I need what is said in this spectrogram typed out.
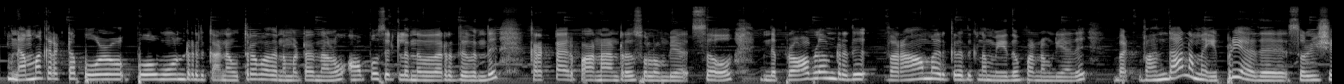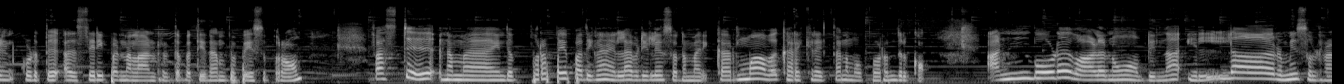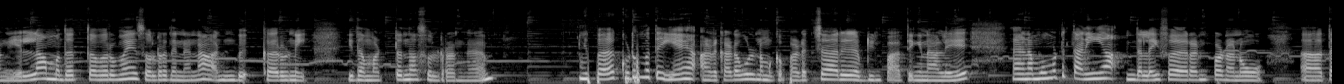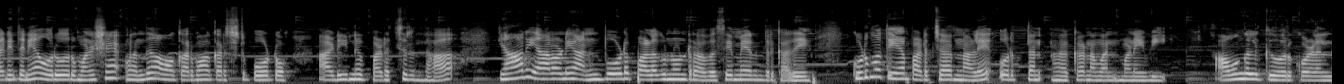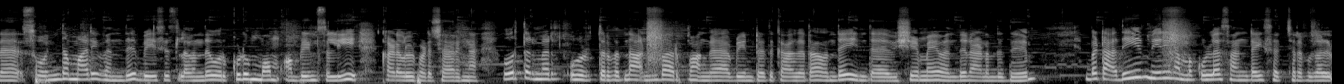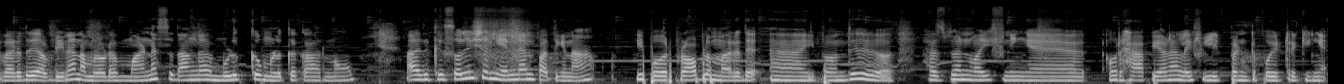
நம்ம கரெக்டாக போ போவோன்றதுக்கான உத்தரவாதம் நம்மகிட்ட இருந்தாலும் ஆப்போசிட்டில் இருந்து வர்றது வந்து கரெக்டாக இருப்பானான்றது சொல்ல முடியாது. ஸோ இந்த ப்ராப்ளம்ன்றது வராமல் இருக்கிறதுக்கு நம்ம எதுவும் பண்ண முடியாது. பட் வந்தால் நம்ம எப்படி அது சொல்யூஷன் கொடுத்து அதை சரி பண்ணலான்றதை பற்றி தான் இப்போ பேச போகிறோம் ஃபஸ்ட்டு நம்ம இந்த பிறப்பே பார்த்திங்கன்னா எல்லா வீடியோலையும் சொன்ன மாதிரி கர்மாவை கரைக்கிறதுக்கு தான் நம்ம பிறந்திருக்கோம். அன்போடு வாழணும் அப்படின்னு தான் எல்லாருமே சொல்கிறாங்க எல்லா மதத்தவருமே சொல்கிறது என்னென்னா அன்பு கருணை. இதை மட்டும்தான் சொல்கிறாங்க இப்போ குடும்பத்தை ஏன் அ கடவுள் நமக்கு படைச்சாரு அப்படின்னு பார்த்தீங்கனாலே நம்ம மட்டும் தனியாக இந்த லைஃப்பை ரன் பண்ணணும். தனித்தனியாக ஒரு ஒரு மனுஷன் வந்து அவன் கர்மா கரைச்சிட்டு போட்டோம் அப்படின்னு படைச்சிருந்தா யார் யாரோடையும் அன்போடு பழகணுன்ற அவசியமே இருந்திருக்காதே. குடும்பத்தை ஏன் படைச்சாருனாலே ஒருத்தன் கணவன் மனைவி. அவங்களுக்கு ஒரு குழந்த. ஸோ இந்த மாதிரி வந்து பேசிஸில் வந்து ஒரு குடும்பம் அப்படின்னு சொல்லி கடவுள் படைச்சாருங்க. ஒருத்தர் மாதிரி ஒருத்தர் வந்து அன்பாக இருப்பாங்க அப்படின்றதுக்காக தான் வந்து இந்த விஷயமே வந்து நடந்தது. பட் அதே மாரி நமக்குள்ள சண்டை சச்சரவுகள் வருது அப்படின்னா நம்மளோட மனசு தாங்க முழுக்க முழுக்க காரணம். அதுக்கு சொல்யூஷன் என்னன்னு பார்த்தீங்கன்னா இப்போ ஒரு ப்ராப்ளம் வருது. இப்போ வந்து ஹஸ்பண்ட் ஒய்ஃப் நீங்கள் ஒரு ஹாப்பியான லைஃப் லீட் பண்ணிட்டு போயிட்டுருக்கீங்க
